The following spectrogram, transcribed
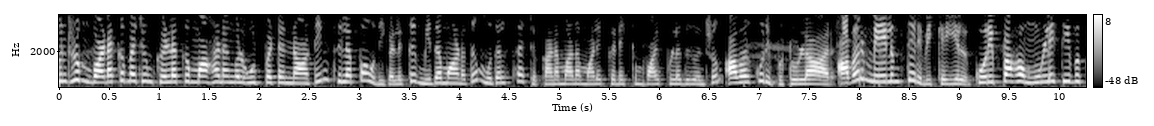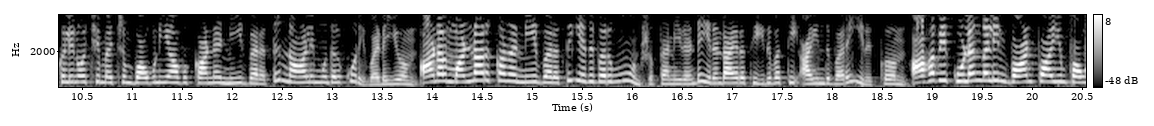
இன்றும் வடக்கு மற்றும் கிழக்கு மாகாணங்கள் உட்பட்ட நாட்டின் சில பகுதிகளுக்கு மிதமானது முதல் சற்று கனமான மழை கிடைக்கும் வாய்ப்புள்ளது என்றும் அவர் குறிப்பிட்டுள்ளார். அவர் மேலும் தெரிவிக்கையில் குறிப்பாக முல்லைத்தீவு கிளிநொச்சி மற்றும் வவுனியாவுக்கான நீர்வரத்து நாளை முதல் குறைவடையும். ஆனால் மன்னாருக்கான நீர்வரத்து எதிர்வரும் மூன்று பன்னிரண்டு இரண்டாயிரத்தி இருபத்தி ஐந்து வரை இருக்கும். ஆகவே குளங்களின் வான்பாயும் பகுதி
